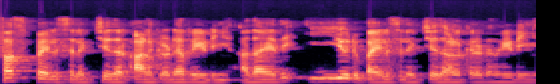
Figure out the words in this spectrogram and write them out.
ഫസ്റ്റ് പൈൽ സെലക്ട് ചെയ്ത ആൾക്കാരുടെ റീഡിങ് അതായത് ഈ ഒരു പൈൽ സെലക്ട് ചെയ്ത ആൾക്കാരുടെ റീഡിങ്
